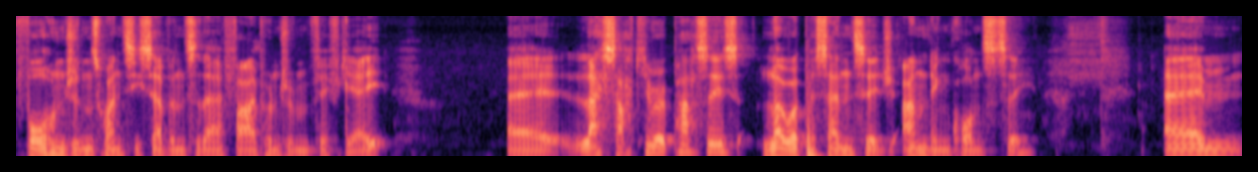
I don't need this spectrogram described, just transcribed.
427 to their 558. Uh, less accurate passes, lower percentage and in quantity. Um,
